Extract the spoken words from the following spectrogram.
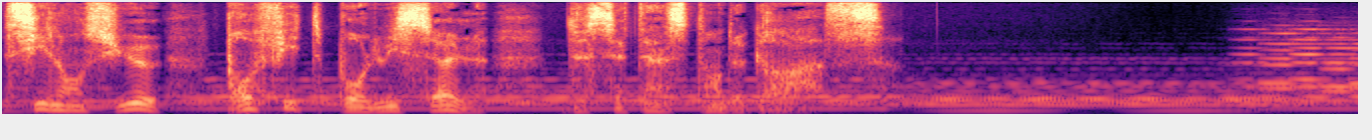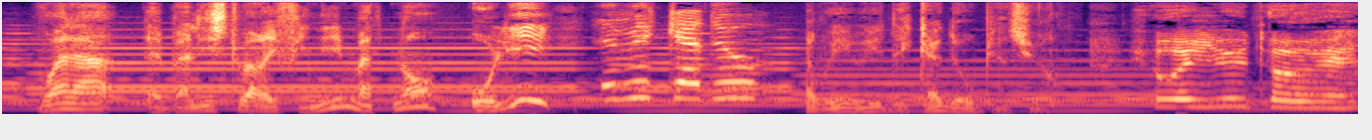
silencieux, profite pour lui seul de cet instant de grâce. Voilà, eh ben l'histoire est finie, maintenant, au lit Et des cadeaux Ah oui, oui, des cadeaux, bien sûr. Joyeux Noël.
